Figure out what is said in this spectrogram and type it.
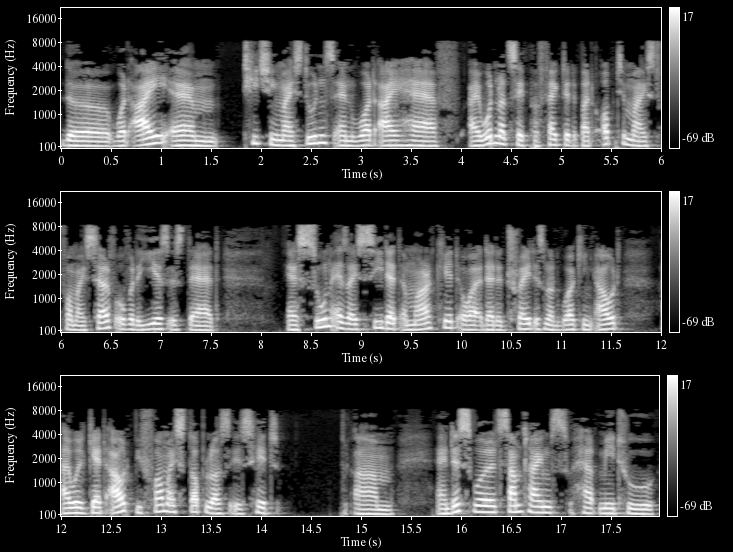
The what I am teaching my students and what I have, I would not say perfected, but optimized for myself over the years is that as soon as I see that a market or that a trade is not working out, I will get out before my stop loss is hit. Um, and this will sometimes help me to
